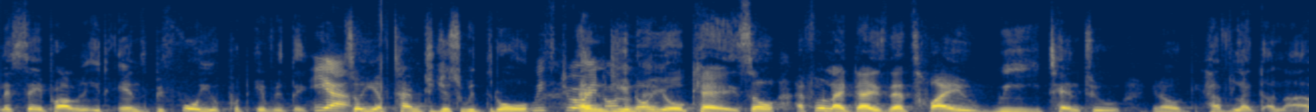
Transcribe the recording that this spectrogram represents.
let's say probably it ends before you put everything. Yeah. So you have time to just withdraw. Withdraw and, you know you're okay. So I feel like guys, that's why we tend to, you know, have like an uh,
